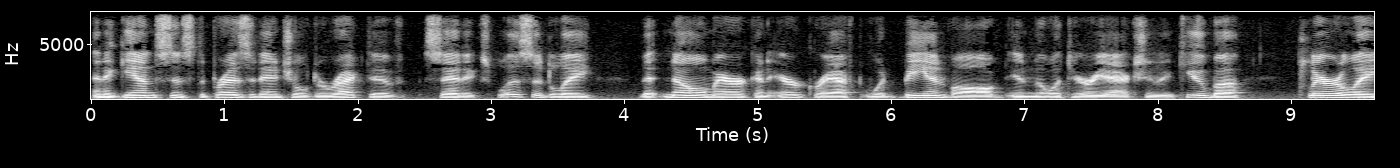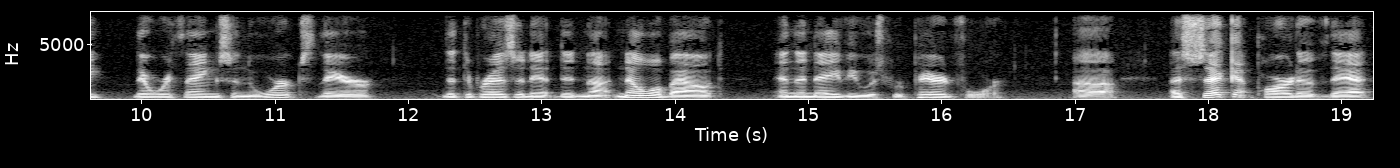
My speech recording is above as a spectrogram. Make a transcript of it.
And again, since the presidential directive said explicitly that no American aircraft would be involved in military action in Cuba, clearly there were things in the works there that the president did not know about and the Navy was prepared for. Uh, a second part of that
